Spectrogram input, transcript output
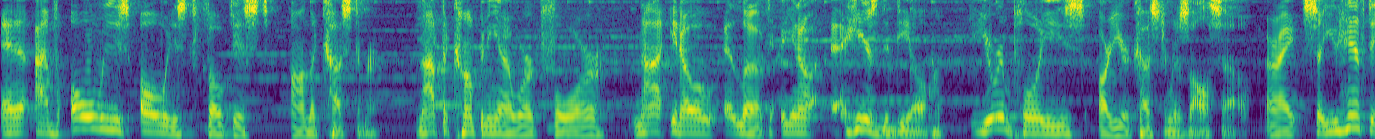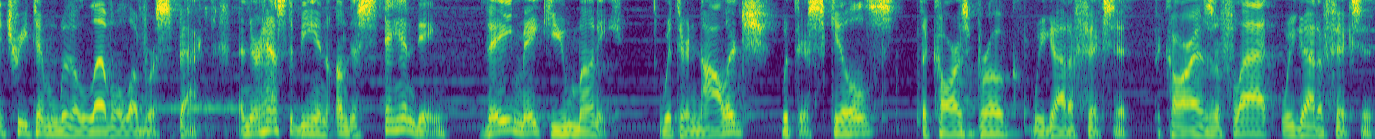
And I've always, always focused on the customer, not the company I work for. Not, you know, look, you know, here's the deal your employees are your customers also. All right. So you have to treat them with a level of respect. And there has to be an understanding they make you money with their knowledge, with their skills. The car's broke, we got to fix it. The car has a flat, we got to fix it.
